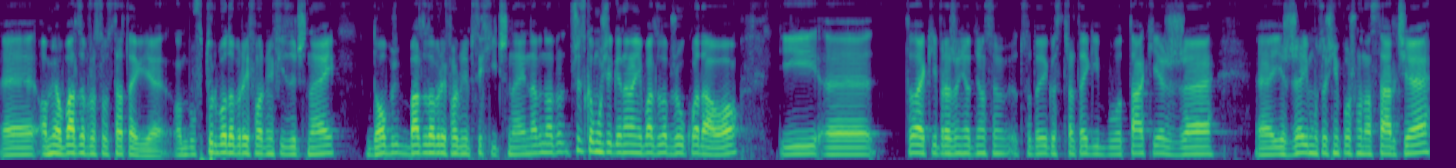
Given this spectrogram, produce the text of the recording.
e, on miał bardzo prostą strategię. On był w turbo dobrej formie fizycznej, bardzo dobrej formie psychicznej. Na, na, wszystko mu się generalnie bardzo dobrze układało i e, to jakie wrażenie odniosłem co do jego strategii było takie, że e, jeżeli mu coś nie poszło na starcie,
